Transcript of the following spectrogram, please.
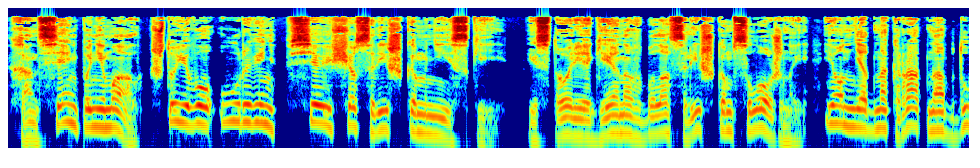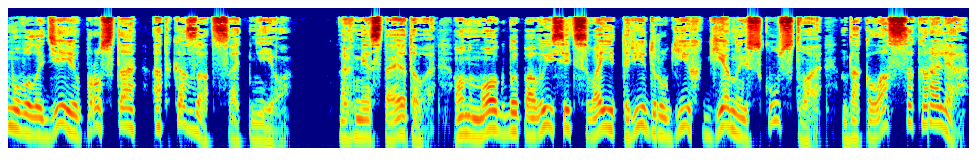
Хан Сень понимал, что его уровень все еще слишком низкий. История генов была слишком сложной, и он неоднократно обдумывал идею просто отказаться от нее. Вместо этого он мог бы повысить свои три других гена искусства до класса короля.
